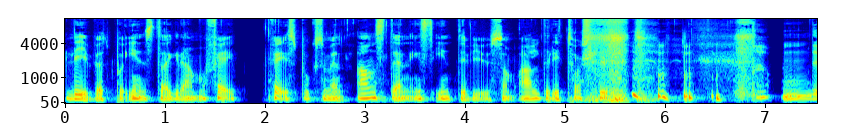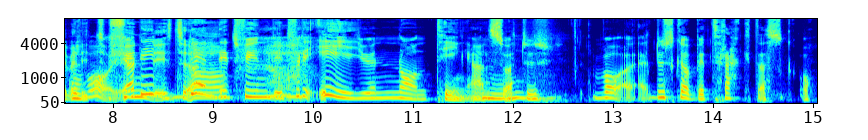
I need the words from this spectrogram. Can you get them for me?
livet på Instagram och Fe- Facebook som en anställningsintervju som aldrig tar slut. Mm. Det är väldigt var- fyndigt. Ja, det är väldigt fyndigt. För det är ju någonting alltså att du, vad, du ska betraktas och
